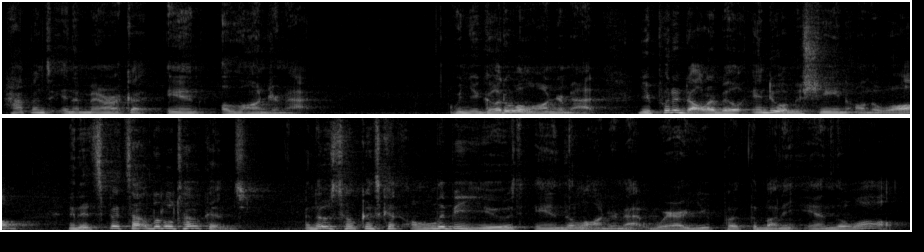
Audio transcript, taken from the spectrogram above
happens in America in a laundromat. When you go to a laundromat, you put a dollar bill into a machine on the wall and it spits out little tokens. And those tokens can only be used in the laundromat where you put the money in the wall.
